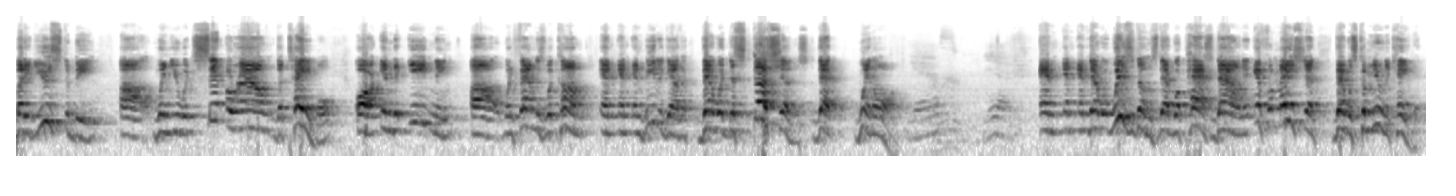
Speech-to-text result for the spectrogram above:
But it used to be uh, when you would sit around the table or in the evening uh, when families would come and, and, and be together, there were discussions that went on. And, and, and there were wisdoms that were passed down and information that was communicated.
